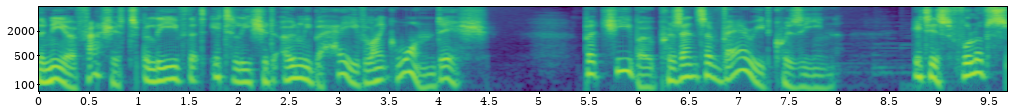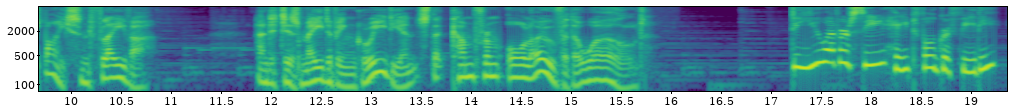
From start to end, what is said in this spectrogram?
The neo fascists believe that Italy should only behave like one dish. But Cibo presents a varied cuisine. It is full of spice and flavour. And it is made of ingredients that come from all over the world. Do you ever see hateful graffiti?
